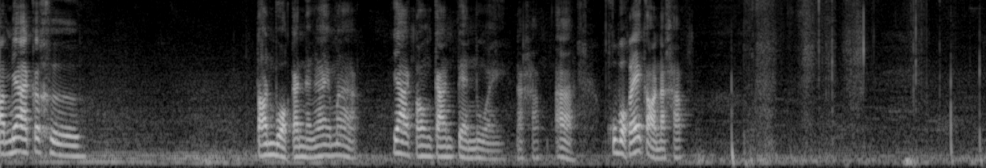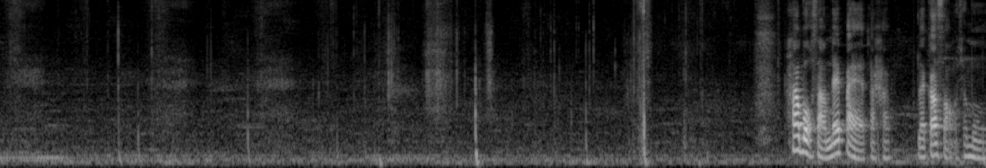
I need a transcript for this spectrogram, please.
ความยากก็คือ ตอนบวกกันเนี่ยง่ายมาก ยากตรงการเปลี่ยนหน่วยนะครับ อะครูบอกเลขก่อนนะครับห้าบวกสามได้แปดนะครับ แล้วก็สองชั่วโมง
